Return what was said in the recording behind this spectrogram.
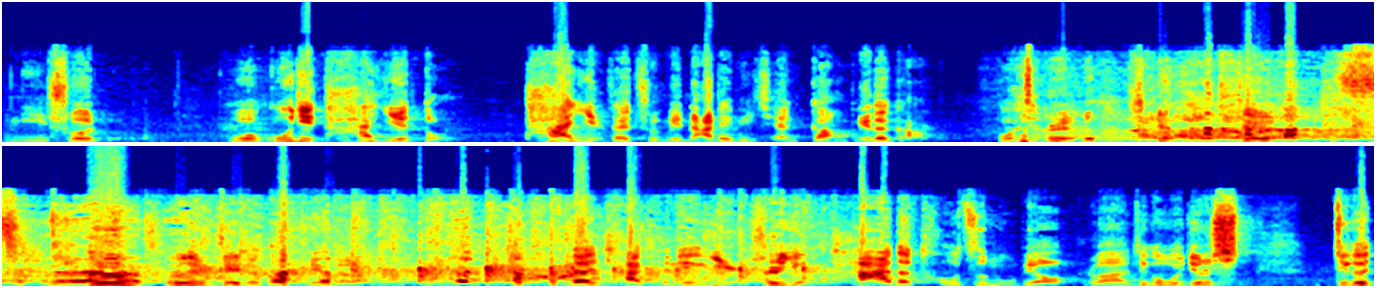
你说，我估计他也懂，他也在准备拿这笔钱杠别的杆儿。我就是，就是，我觉得这是肯定的了。那他肯定也是有他的投资目标，是吧？这个我觉得，这个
